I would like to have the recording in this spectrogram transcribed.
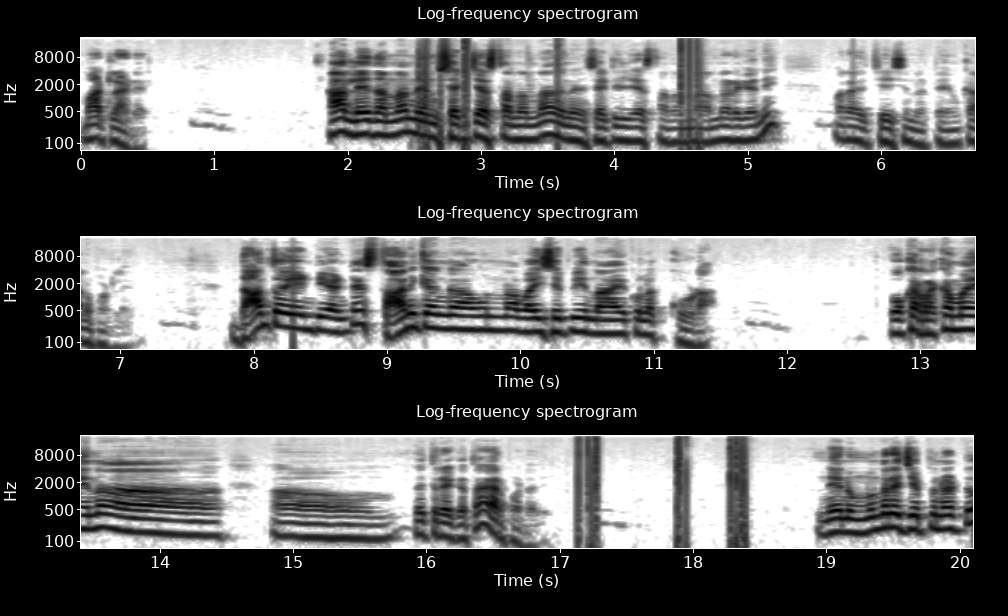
మాట్లాడారు. లేదన్నా నేను సెట్ చేస్తానన్నా నేను సెటిల్ చేస్తానన్నా అన్నాడు కానీ మరి అది చేసినట్టు ఏం కనపడలేదు. దాంతో ఏంటి అంటే స్థానికంగా ఉన్న వైసీపీ నాయకులకు కూడా ఒక రకమైన వ్యతిరేకత ఏర్పడ్డది. నేను ముందరే చెప్పినట్టు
